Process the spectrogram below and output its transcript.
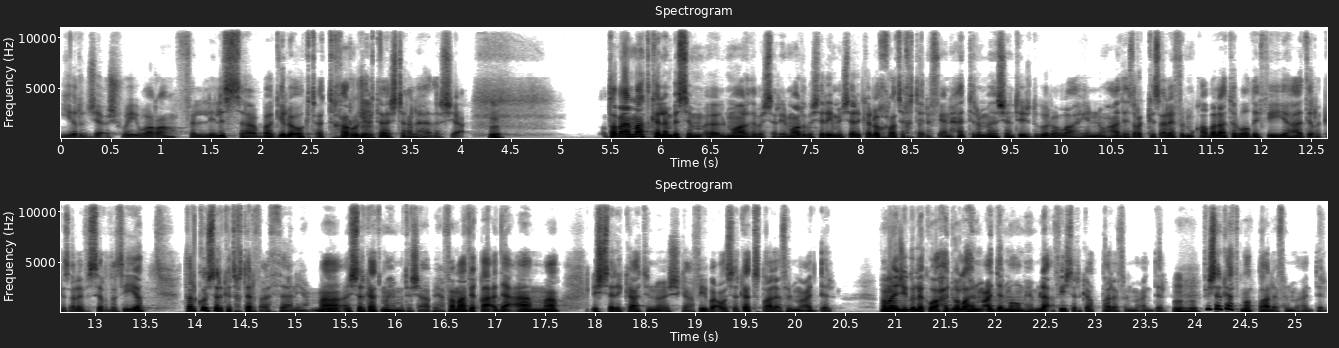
يرجع شوي ورا فاللي لسه باقي له وقت على التخرج. يحتاج يشتغل هذه الأشياء. طبعا ما أتكلم باسم الموارد البشرية، الموارد البشرية من شركة لأخرى تختلف، يعني حتى لما تيجي تقول والله إنه هذه تركز عليه في المقابلات الوظيفية، هذه تركز عليه في السيره الذاتية، ترى كل شركة تختلف عن الثانية، ما. الشركات ما هي متشابهة، فما في قاعدة عامة للشركات إنه إيش في بعض الشركات تطالع في المعدل. فما. يجي يقول لك واحد والله المعدل ما هو مهم، لا في شركات تطالع في المعدل. في شركات ما تطالع في المعدل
